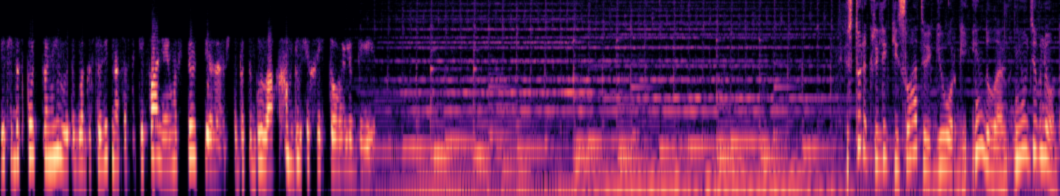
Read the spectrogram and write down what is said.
если Господь помилует и благословит нас автокефалией, мы все сделаем, чтобы это было в духе Христовой любви. Историк религии из Латвии Георгий Индулен не удивлен,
